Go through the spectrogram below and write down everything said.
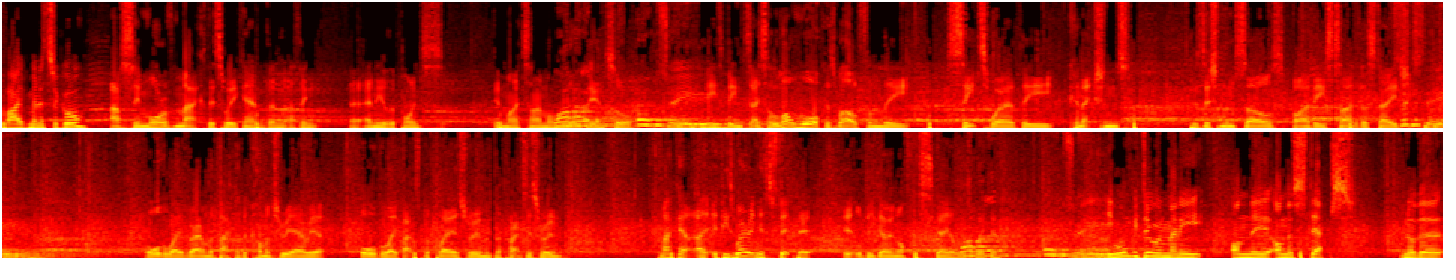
five minutes ago. I've seen more of Mac this weekend than I think at any other points in my time on the European Tour. He's been, it's a long walk as well from the seats where the connections position themselves by the side of the stage, 16. All the way around the back of the commentary area, all the way back to the players' room and the practice room. Mac, uh, if he's wearing his Fitbit, it will be going off the scale this weekend. He won't be doing many on the on the steps. You know the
